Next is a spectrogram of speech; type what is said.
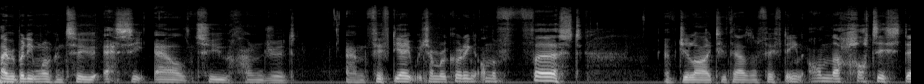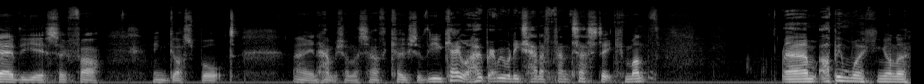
Hi, everybody, and welcome to SCL 258, which I'm recording on the 1st of July 2015, on the hottest day of the year so far in Gosport, uh, in Hampshire on the south coast of the UK. Well, I hope everybody's had a fantastic month. Um, I've been working on a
